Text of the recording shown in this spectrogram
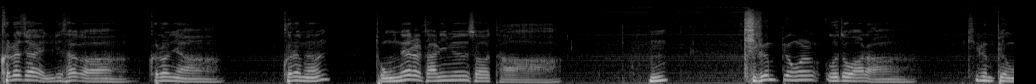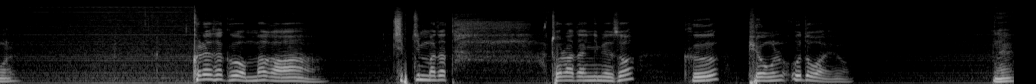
그러자 엘리사가 그러냐 그러면 동네를 다니면서 다 응? 기름병을 얻어와라 기름병을 그래서 그 엄마가 집집마다 다 돌아다니면서 그 병을 얻어와요. 네?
